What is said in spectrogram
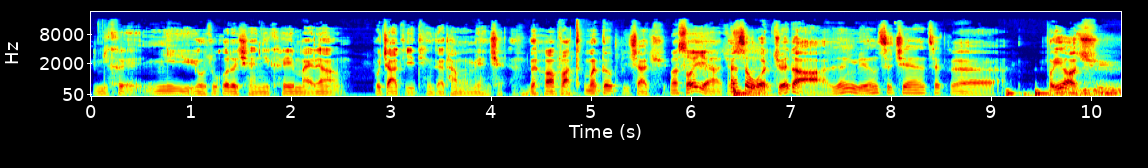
你可以，你有足够的钱，你可以买辆布加迪停在他们面前，对吧？把他们都比下去。那所以啊，就但是我觉得啊，人与人之间这个不要去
